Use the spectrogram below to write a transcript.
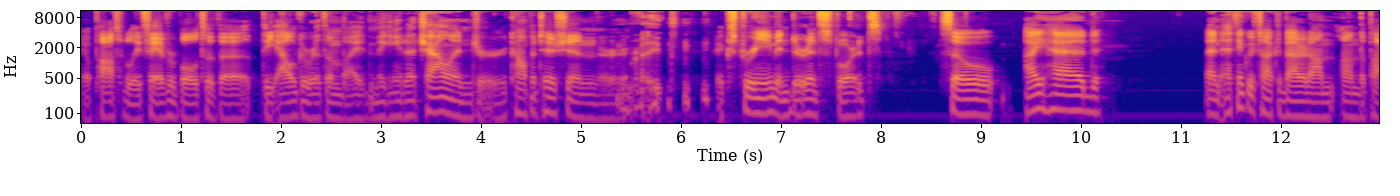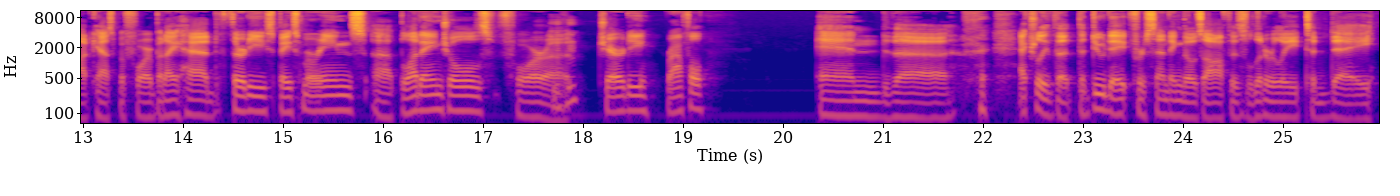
you know possibly favorable to the the algorithm by making it a challenge or competition or right. extreme endurance sports. So I had, and I think we've talked about it on on the podcast before, but I had 30 Space Marines, uh, Blood Angels for a Mhm. charity raffle, and the actually the the due date for sending those off is literally today,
